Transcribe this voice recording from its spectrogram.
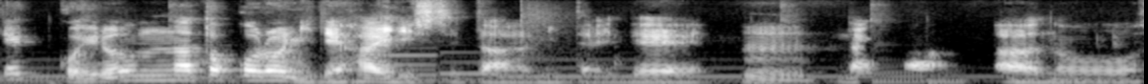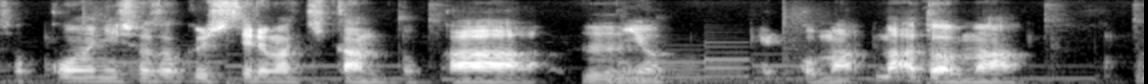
結構いろんなところに出入りしてたみたいで、うん。なんかあのそこに所属してるまあ機関とかによって結構、ままあ、あとはまあ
